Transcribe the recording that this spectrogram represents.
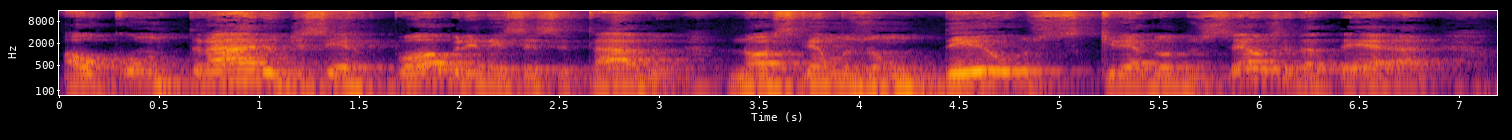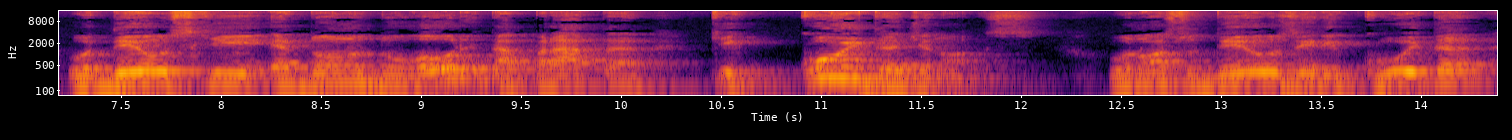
ao contrário de ser pobre e necessitado, nós temos um Deus, Criador dos céus e da terra, o Deus que é dono do ouro e da prata, que cuida de nós. O nosso Deus, ele cuida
